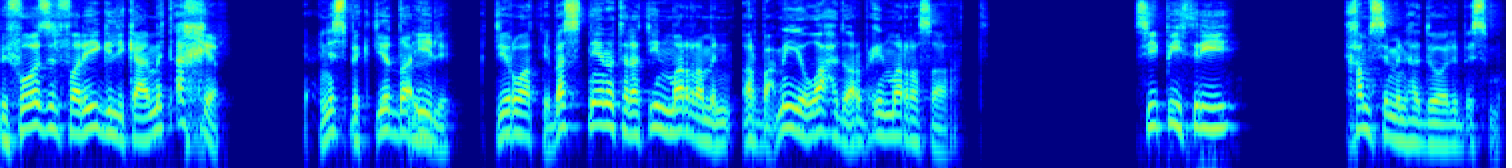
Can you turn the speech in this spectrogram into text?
بفوز الفريق اللي كان متأخر. نسبة كتير ضئيلة كتير واطية بس 32 مرة من 441 مرة صارت. CP3 خمسة من هدول باسمه.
